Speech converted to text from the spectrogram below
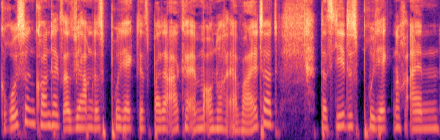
größeren Kontext. Also wir haben das Projekt jetzt bei der AKM auch noch erweitert, dass jedes Projekt noch einen,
